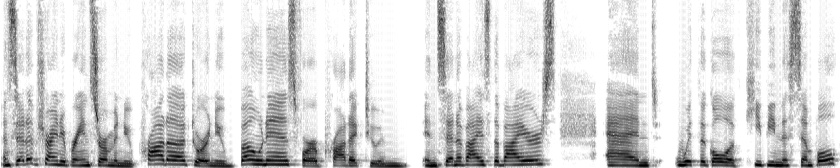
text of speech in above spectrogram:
Instead of trying to brainstorm a new product or a new bonus for a product to in- incentivize the buyers, and with the goal of keeping this simple,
